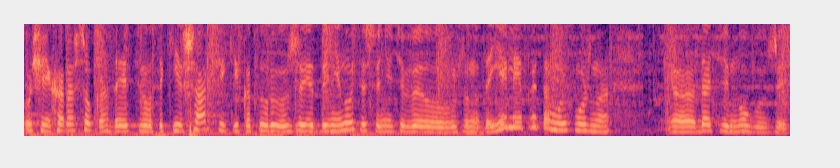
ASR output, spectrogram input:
Очень хорошо, когда есть вот такие шарфики, которые уже ты не носишь, они тебе уже надоели, и поэтому их можно э, дать им новую жизнь,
